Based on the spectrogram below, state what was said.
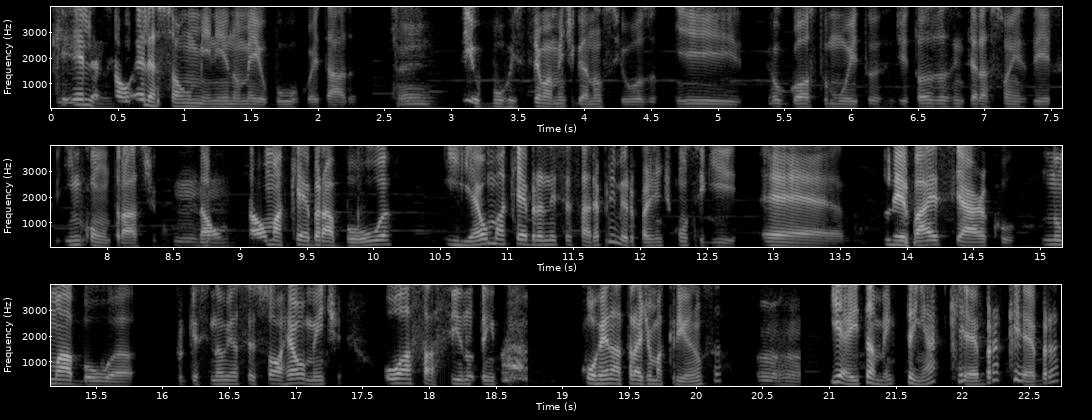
Que ele, é só, ele é só um menino meio burro, coitado. Sim. Meio burro, extremamente ganancioso. E eu gosto muito de todas as interações dele. Em contraste, com- dá, um- dá uma quebra boa. E é uma quebra necessária, primeiro, pra gente conseguir é, levar esse arco numa boa. Porque senão ia ser só realmente o assassino tentando correndo atrás de uma criança. Aham. E aí também tem a quebra, quebra,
